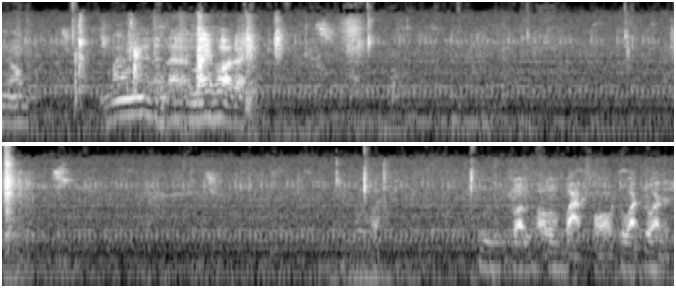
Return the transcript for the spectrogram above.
เย็นๆเอามาไม่พอด้วยร้อนท้องบาดคอตัวตัวเลย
